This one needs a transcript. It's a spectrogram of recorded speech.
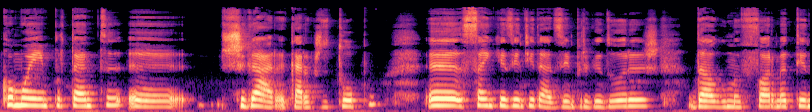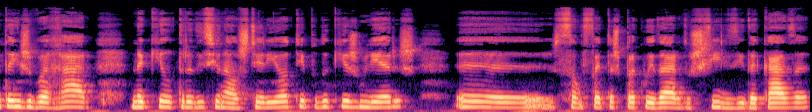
como é importante eh, chegar a cargos de topo sem que as entidades empregadoras de alguma forma tentem esbarrar naquele tradicional estereótipo de que as mulheres uh, são feitas para cuidar dos filhos e da casa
